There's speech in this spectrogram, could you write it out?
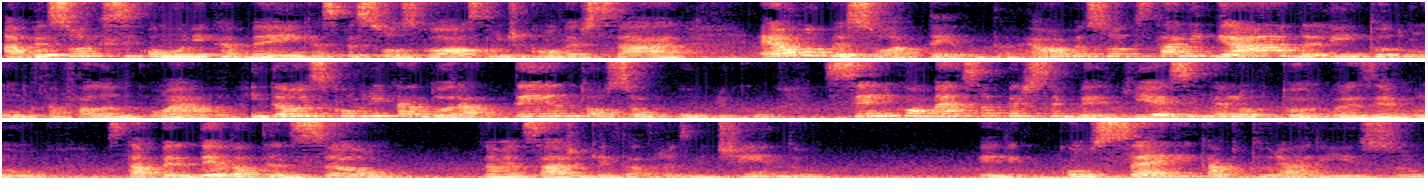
A pessoa que se comunica bem, que as pessoas gostam de conversar, é uma pessoa atenta, é uma pessoa que está ligada ali em todo mundo que está falando com ela. Então, esse comunicador atento ao seu público, se ele começa a perceber que esse interlocutor, por exemplo, está perdendo atenção na mensagem que ele está transmitindo, ele consegue capturar isso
